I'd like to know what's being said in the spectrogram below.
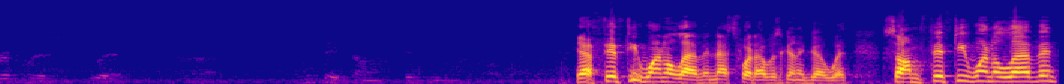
Uh, yeah, 5111. That's what I was going to go with. Psalm 5111.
